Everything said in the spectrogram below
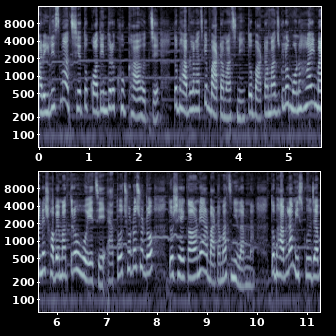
আর ইলিশ মাছ সে তো কদিন ধরে খুব খাওয়া হচ্ছে। তো ভাবলাম আজকে বাটা মাছ নিই। তো বাটা মাছগুলো মনে হয় মানে সবেমাত্র হয়েছে, এত ছোট ছোট, তো সেই কারণে আর বাটা মাছ নিলাম না। তো ভাবলাম স্কুল যাব,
